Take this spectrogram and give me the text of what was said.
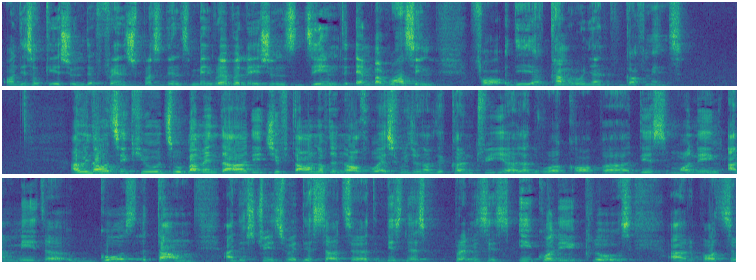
On this occasion, the French president made revelations deemed embarrassing for the uh, Cameroonian government. I will now take you to Bamenda, the chief town of the northwest region of the country uh, that woke up uh, this morning amid a ghost town and the streets were deserted, business premises equally closed. A report to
